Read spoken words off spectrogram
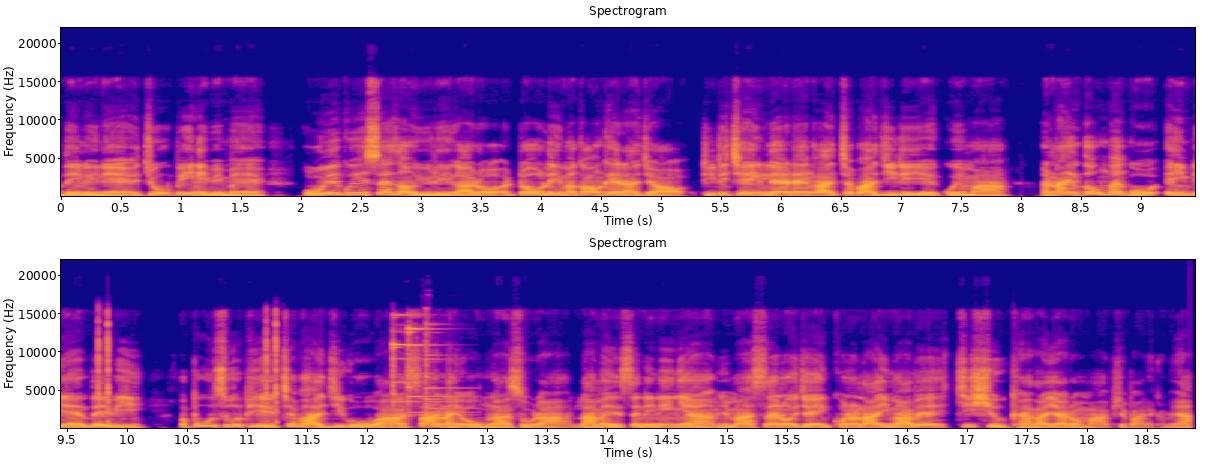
အသင်းတွေနဲ့အကျိုးပေးနေပေမဲ့အဝေးကွင်းစမ်းဆောင်ယူတွေကတော့အတော်လေးမကောင်းခဲ့တာကြောင့်ဒီတစ်ချိန်လန်ဒန်ကကြက်ဖာကြီးတွေရဲ့ကွင်းမှာအနိုင်၃မှတ်ကိုအိမ်ပြန်တည်ပြီး အပူစုအဖြစ်ချက်ဖာကြီးကိုပါစားနိုင်အောင်မလားဆိုတာလာမယ့်စနေနေ့ညမြန်မာစံတော်ချိန်9နာရီမှာပဲကြည့်ရှုခံစားရတော့မှာဖြစ်ပါတယ်ခင်ဗျာ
